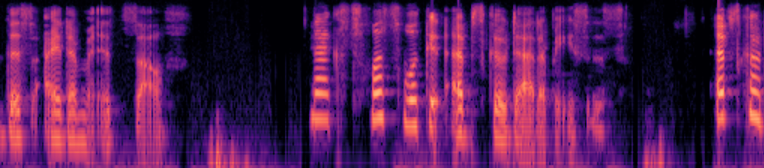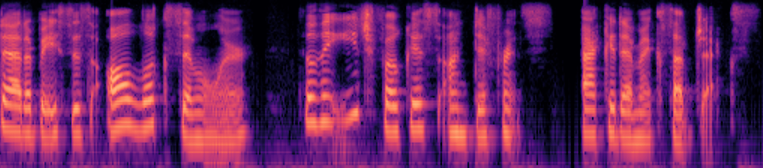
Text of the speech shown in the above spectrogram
this item itself. Next, let's look at EBSCO databases. EBSCO databases all look similar, though they each focus on different academic subjects.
